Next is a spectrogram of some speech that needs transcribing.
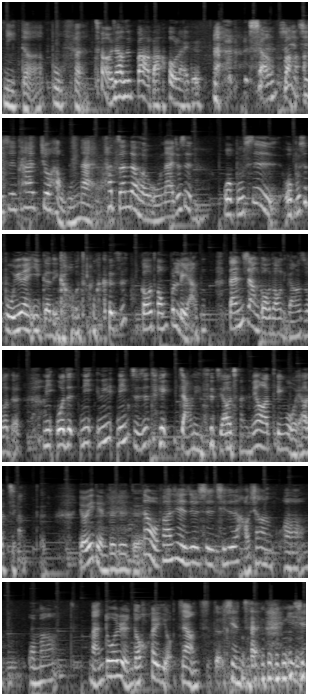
你的部分，这好像是爸爸后来的 想法所以。其实他就很无奈了。他真的很无奈，就是我不是我不是不愿意跟你沟通，可是沟通不良，单向沟通。你刚刚说的，你我的你你你只是听讲你自己要讲，你没有要听我要讲的，有一点对对对。但我发现就是其实好像呃，我们蛮多人都会有这样子的，现在 一些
